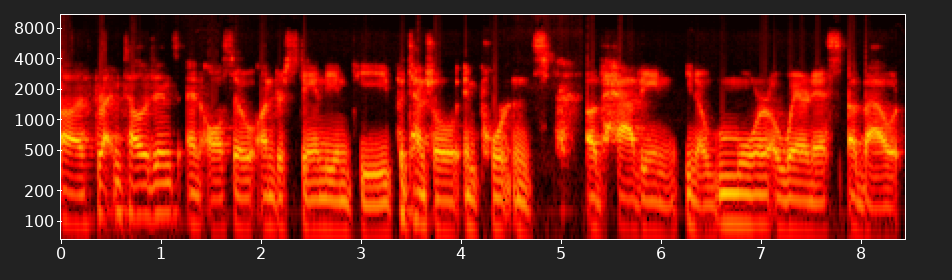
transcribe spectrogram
uh, threat intelligence and also understanding the potential importance of having, you know, more awareness about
